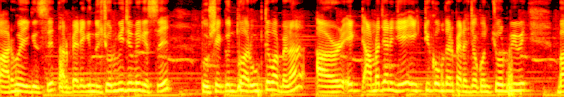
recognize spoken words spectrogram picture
বার হয়ে গেছে, তার পেটে কিন্তু চর্বি জমে গেছে, তো সে কিন্তু আর উঠতে পারবে না। আর এক, আমরা জানি যে একটি কবুতর পেটে যখন চর্বি বা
